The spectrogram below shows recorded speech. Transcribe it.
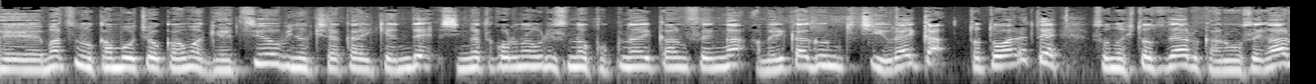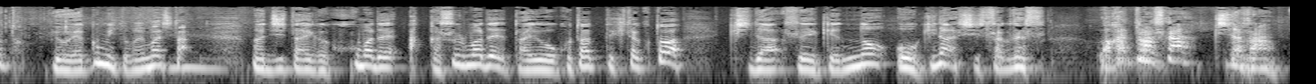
えー、松野官房長官は月曜日の記者会見で新型コロナウイルスの国内感染がアメリカ軍基地由来かと問われてその一つである可能性があるとようやく認めました、うん、まあ、事態がここまで悪化するまで対応を怠ってきたことは岸田政権の大きな失策です。分かってますか？岸田さん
